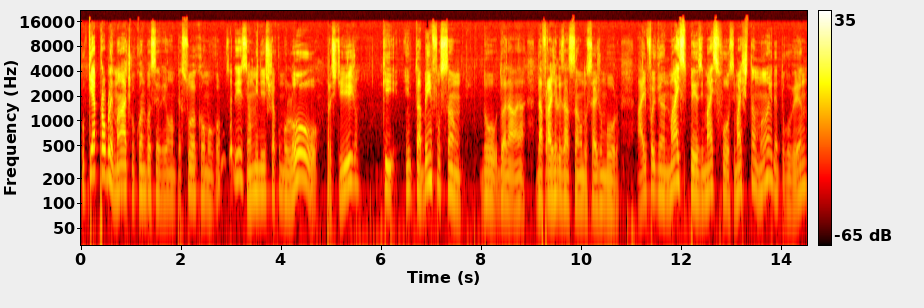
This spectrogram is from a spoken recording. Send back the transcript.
o que é problemático quando você vê uma pessoa como, como você disse, é um ministro que acumulou prestígio, que em, também em função do, do da, da, fragilização do Sérgio Moro, aí foi ganhando mais peso e mais força e mais tamanho dentro do governo,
